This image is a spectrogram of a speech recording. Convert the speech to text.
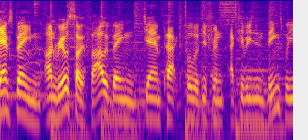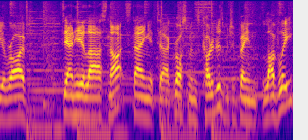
Camp's been unreal so far. We've been jam-packed full of different activities and things. We arrived down here last night, staying at uh, Grossman's Cottages, which have been lovely.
